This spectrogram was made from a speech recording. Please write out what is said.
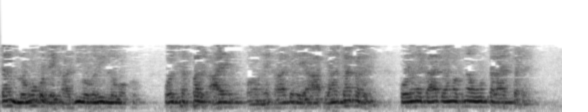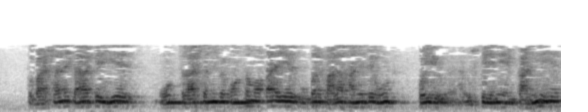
چند لوگوں کو دیکھا جی وہ غریب لوگوں کو۔ وہ چھت پر آئے، انہوں نے کہا کہ آپ یہاں کیا کر رہے ہیں؟ انہوں نے کہا کہ ہم اپنا اونٹ تلاش کر رہے ہیں۔ تو بادشاہ نے کہا کہ یہ اونٹ تلاش کرنے کا کون سا موقع ہے؟ یہ اوپر بالا خانے پہ اونٹ کوئی اس کے یعنی امکان ہی نہیں ہے۔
